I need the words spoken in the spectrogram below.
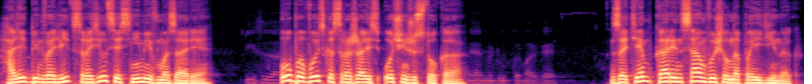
Халид бин Валид сразился с ними в Мазаре. Оба войска сражались очень жестоко. Затем Карин сам вышел на поединок.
